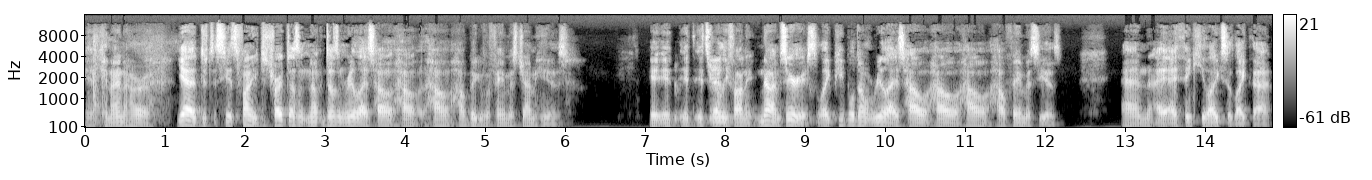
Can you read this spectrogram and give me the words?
Yeah, Kanai Nahara. Yeah, see, it's funny. Detroit doesn't know, doesn't realize how how how how big of a famous gem he is. It, it, it it's Yeah. really funny. No, I'm serious. Like people don't realize how how how how famous he is, and I, I think he likes it like that.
